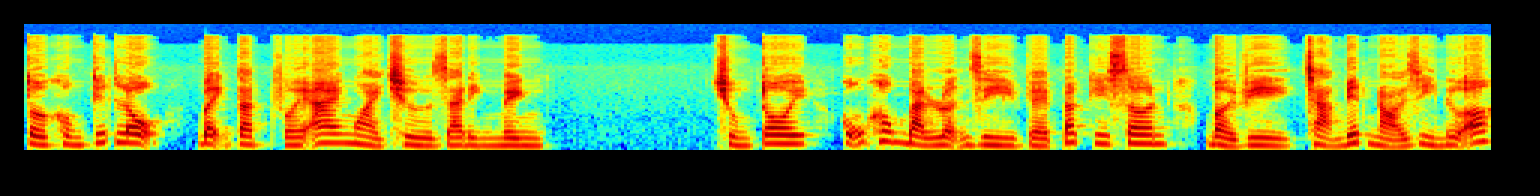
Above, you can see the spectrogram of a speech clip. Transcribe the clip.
Tôi không tiết lộ bệnh tật với ai ngoài trừ gia đình mình. Chúng tôi cũng không bàn luận gì về Parkinson bởi vì chả biết nói gì nữa.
